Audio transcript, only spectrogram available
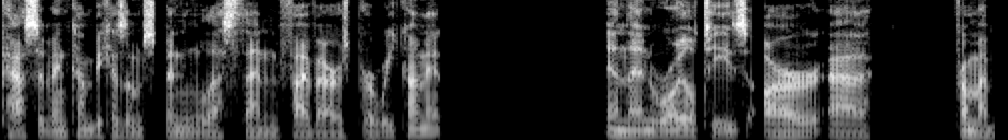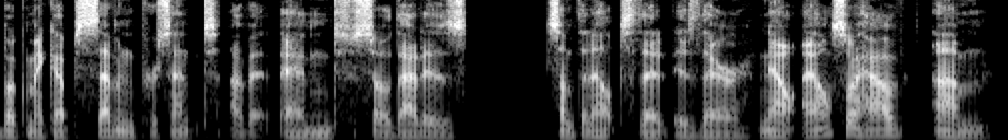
passive income because I'm spending less than five hours per week on it. And then royalties are uh, from my book make up 7% of it. And so that is something else that is there. Now, I also have um,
